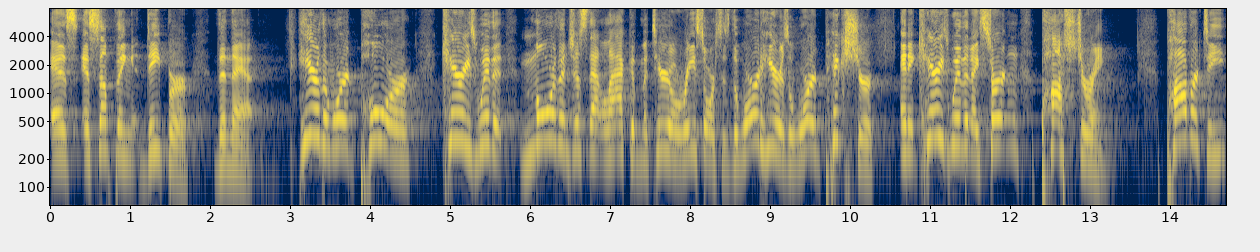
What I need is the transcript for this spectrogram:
as, as something deeper than that. Here, the word poor carries with it more than just that lack of material resources. The word here is a word picture, and it carries with it a certain posturing. Poverty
